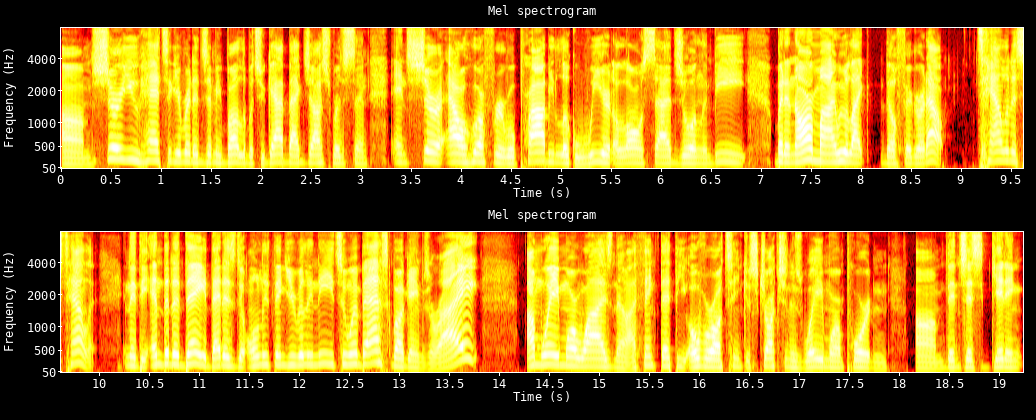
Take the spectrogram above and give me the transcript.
Um, sure, you had to get rid of Jimmy Butler, but you got back Josh Richardson, and sure, Al Horford will probably look weird alongside Joel Embiid. But in our mind, we were like, they'll figure it out. Talent is talent, and at the end of the day, that is the only thing you really need to win basketball games, right? I'm way more wise now. I think that the overall team construction is way more important um, than just getting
